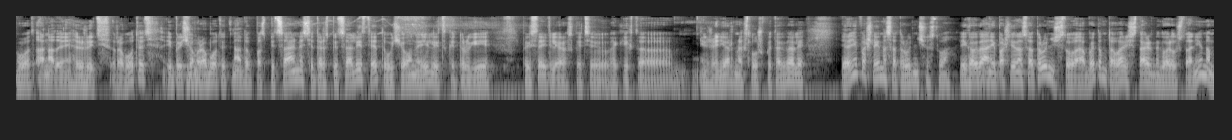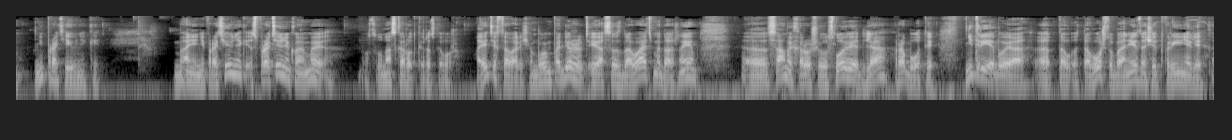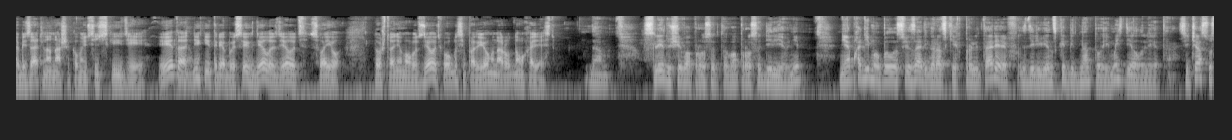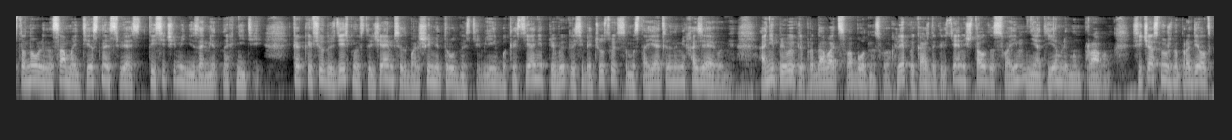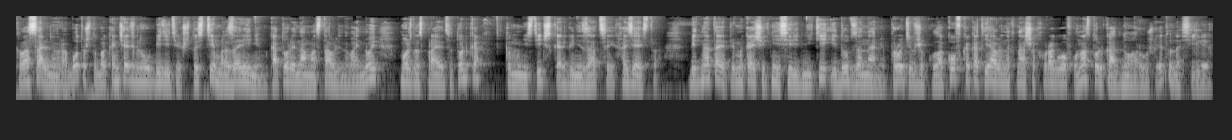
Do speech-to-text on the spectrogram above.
вот, а надо жить, работать, и причем mm-hmm. работать надо по специальности. Это специалисты, это ученые или так сказать, другие представители так сказать, каких-то инженерных служб и так далее. И они пошли на сотрудничество. И когда они пошли на сотрудничество, об этом товарищ Сталин говорил, что они нам не противники. Они не противники. С противниками мы... Вот у нас короткий разговор. А этих товарищей мы будем поддерживать и создавать мы должны им самые хорошие условия для работы, не требуя э, того, чтобы они значит, приняли обязательно наши коммунистические идеи. И это от них не требуется. Их дело сделать свое. То, что они могут сделать в области подъема народного хозяйства. Да. Следующий вопрос – это вопрос о деревне. Необходимо было связать городских пролетариев с деревенской беднотой, и мы сделали это. Сейчас установлена самая тесная связь тысячами незаметных нитей. Как и всюду здесь, мы встречаемся с большими трудностями, ибо крестьяне привыкли себя чувствовать самостоятельными хозяевами. Они привыкли продавать свободно свой хлеб, и каждый крестьянин считал это своим неотъемлемым правом. Сейчас нужно проделать колоссальную работу, чтобы окончательно убедить их, что с тем разорением, которое нам оставлено войной, можно справиться только коммунистической организацией хозяйства. Беднота и примыкающие к ней середняки идут за нами. Против же кулаков, как отъявленных наших врагов, у нас только одно оружие – это насилие.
